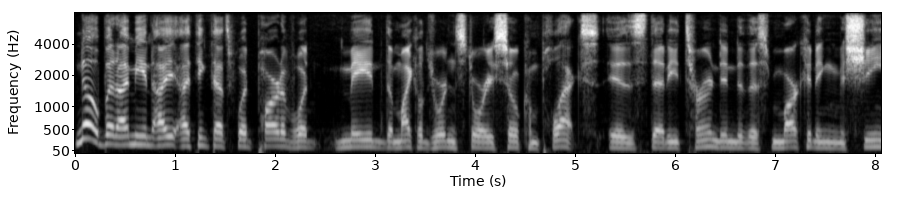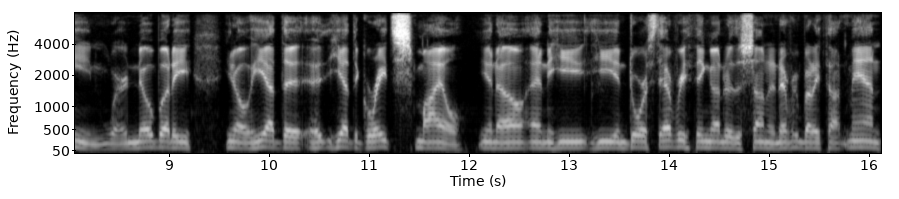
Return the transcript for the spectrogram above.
No, but I mean, I, I think that's what part of what made the Michael Jordan story so complex is that he turned into this marketing machine where nobody, you know, he had the he had the great smile, you know, and he he endorsed everything under the sun, and everybody thought, man,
